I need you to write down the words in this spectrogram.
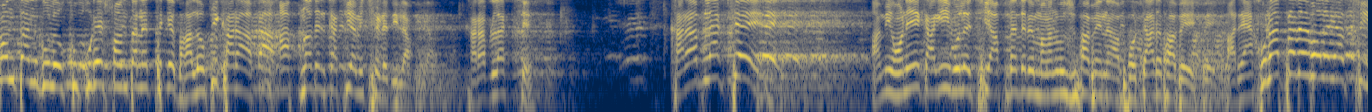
সন্তানগুলো কুকুরের সন্তানের থেকে ভালো কি খারাপ? আপনাদের কাছে আমি ছেড়ে দিলাম। খারাপ লাগছে? খারাপ লাগছে? আমি অনেক আগেই বলেছি, আপনাদের মানুষ ভাবে না, ভোটার ভাবে। আর এখন আপনাদের বলে যাচ্ছি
